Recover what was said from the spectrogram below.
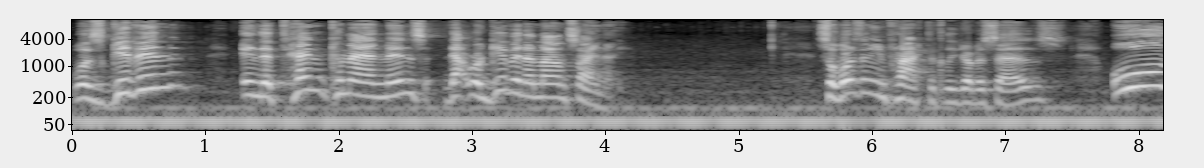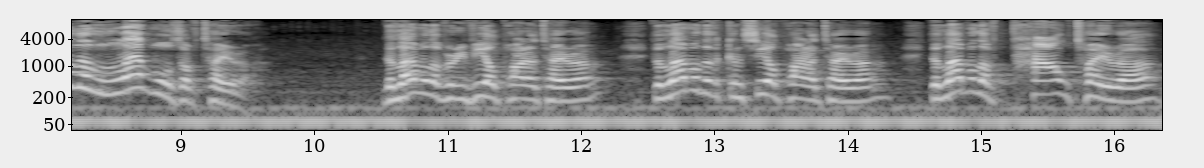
was given in the Ten Commandments that were given on Mount Sinai. So what does it mean practically, the Rebbe says? All the levels of Torah, the level of revealed part of Torah, the level of the concealed part of Torah, the level of Tal Torah,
